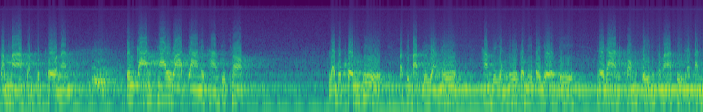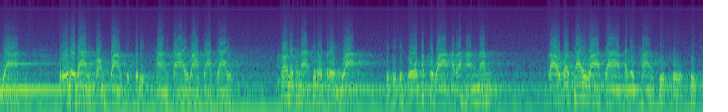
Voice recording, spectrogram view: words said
สัมมาสัมพุทโธนั้น เป็นการใช้วาจาในทางที่ชอบ และบุคคลที่ปฏิบัติอยู่อย่างนี้ทำอยู่อย่างนี้ก็มีประโยชน์ดีในด้านของศีลสมาธิและปัญญา หรือในด้านของความสุจริตทางกายวาจาใจ เพราะในขณะที่เราเปล่งว่าปิติปิโสภควาอรหังนั้น เราก็ใช้วาจาไปในทางที่ถูกที่ช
